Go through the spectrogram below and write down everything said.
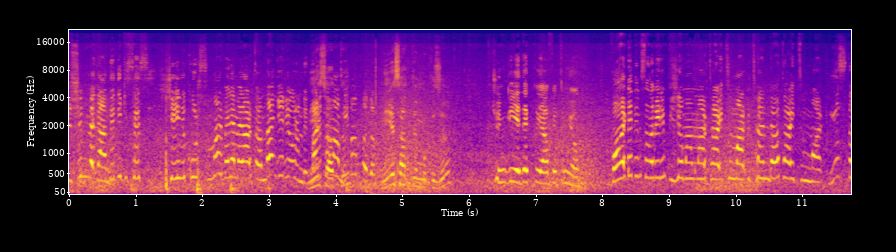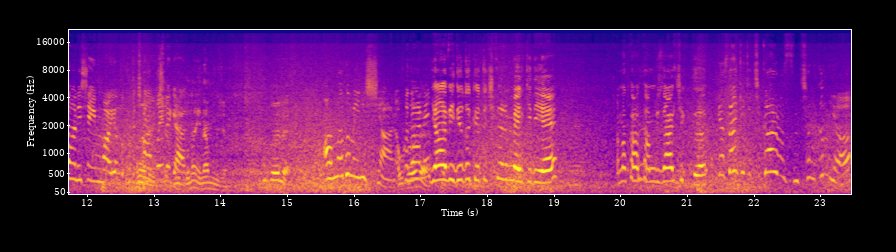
düşünmeden. Dedi ki ses şeyini kursunlar ben hemen arkandan geliyorum dedi. Niye ben de tamam sattın? deyip atladım. Niye sattın bu kızı? Çünkü yedek kıyafetim yok. Var dedim sana benim pijamam var, taytım var, bir tane daha taytım var. 100 tane şeyim var yanında. Böyle çantayla işte. geldim. Buna inanmayacağım. Bu böyle. Anladım eniş yani. O Bu kadar böyle. net. Ya videoda kötü çıkarım belki diye. Ama kankam güzel çıktı. Ya sen kötü çıkar mısın? Çılgın ya.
